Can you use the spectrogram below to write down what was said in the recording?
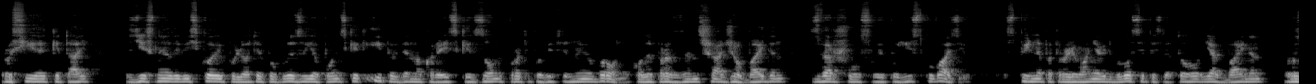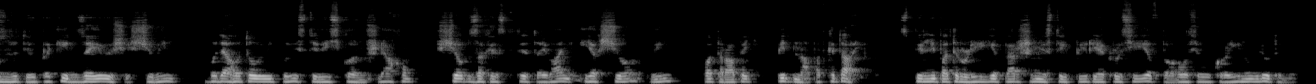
Росія і Китай здійснили військові польоти поблизу японських і південно-корейських зон протиповітряної оборони, коли президент США Джо Байден звершував свою поїздку в Азію. Спільне патрулювання відбулося після того, як Байден розлютив Пекін, заявивши, що він буде готовий відповісти військовим шляхом, щоб захистити Тайвань, якщо він потрапить під напад Китаю. Спільні патрулі є першими з тих пір, як Росія вторглася в Україну в лютому,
